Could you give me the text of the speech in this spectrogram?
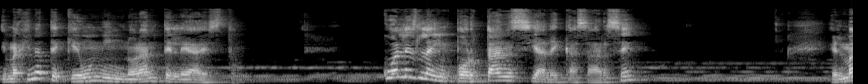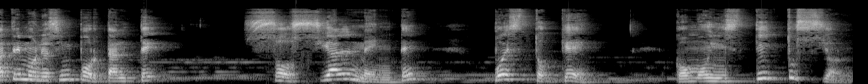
Imagínate que un ignorante lea esto. ¿Cuál es la importancia de casarse? El matrimonio es importante socialmente, puesto que como institución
